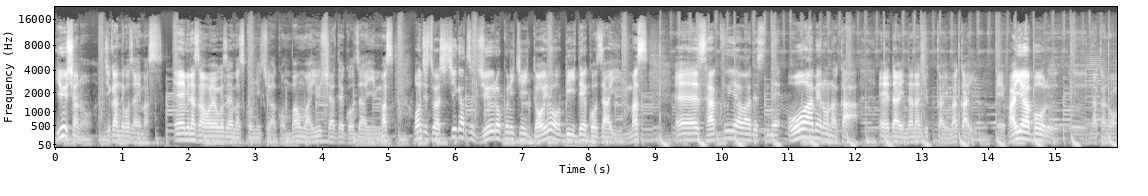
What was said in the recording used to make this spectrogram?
勇者の時間でございます、えー皆さんおはようございます。こんにちは。こんばんは。勇者でございます。本日は7月16日土曜日でございます、えー昨夜はですね大雨の中、えー第70回魔界、えーファイヤーボール中野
